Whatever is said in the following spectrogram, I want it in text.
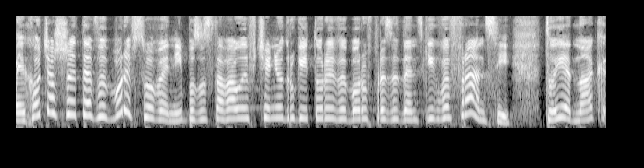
E, chociaż te wybory w Słowenii pozostawały w cieniu drugiej tury wyborów prezydenckich we Francji, to jednak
